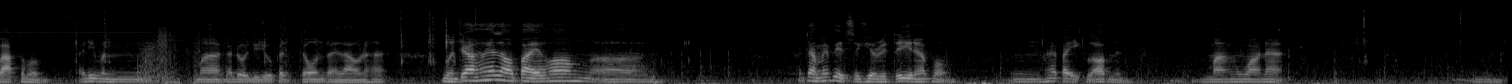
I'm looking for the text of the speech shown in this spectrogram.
บั๊กครับผม ไอ้ที่มันมากระโดดอยู่ๆกระโจนใส่เรานะฮะ เหมือนจะให้เราไปห้อง เอ่อ ถ้าจำไม่ผิด security นะครับผมอืมให้ไปอีกรอบหนึ่ง มังวาน่าอืมโอเค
